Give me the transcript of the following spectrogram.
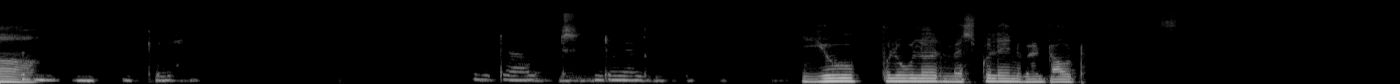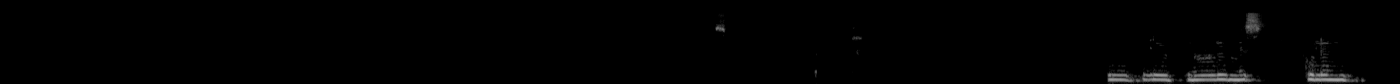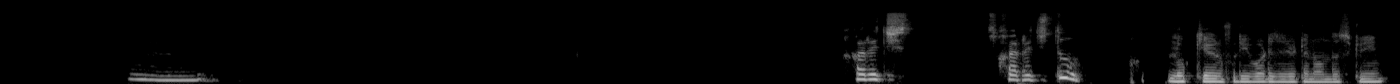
you plural masculine went out Plural, plural, masculine. Hmm. Kharaj, kharajtu, Look carefully what is written on the screen.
